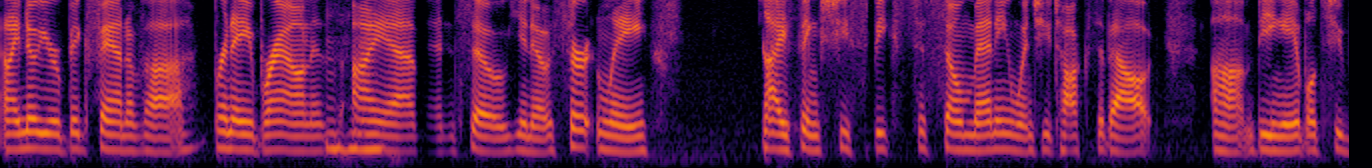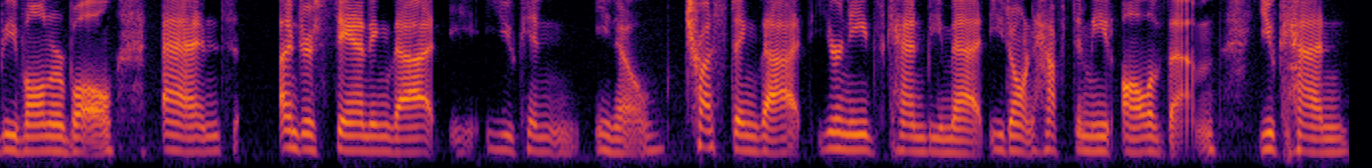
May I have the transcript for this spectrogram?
And I know you're a big fan of uh, Brene Brown, as mm-hmm. I am. And so, you know, certainly I think she speaks to so many when she talks about um, being able to be vulnerable and understanding that you can, you know, trusting that your needs can be met. You don't have to meet all of them. You can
